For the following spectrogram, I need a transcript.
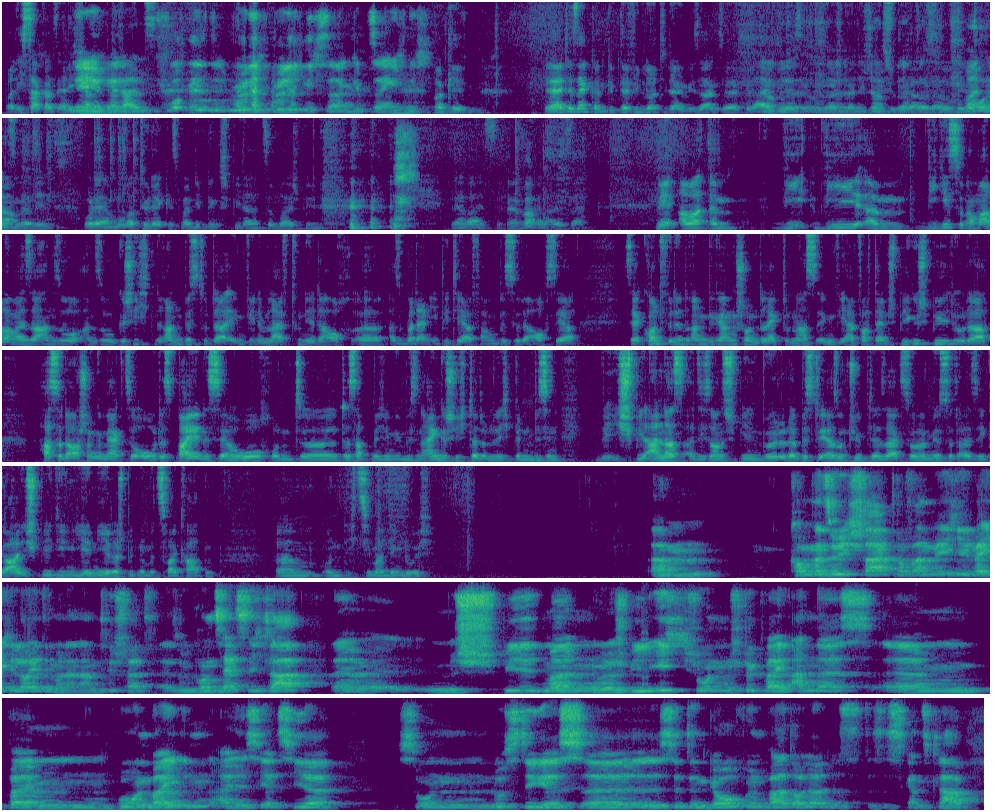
Weil ich sag ganz ehrlich, nee, ich habe äh, keins. Vorbild würde ich, würde ich nicht sagen, gibt es eigentlich nicht. Okay. Ja, hätte sein können. Gibt ja viele Leute, die da irgendwie sagen, so, ja, Phil Ivey ist irgendwie mein, habe Lieblingsspieler gedacht, oder Peter Holz so. Oder ja, Murat Tülek ist mein Lieblingsspieler zum Beispiel. Wer weiß. Wer weiß. Kann alles sein. Nee, aber ähm, wie, wie, ähm, wie gehst du normalerweise an so, an so Geschichten ran? Bist du da irgendwie in einem Live-Turnier da auch, äh, also bei deinen EPT-Erfahrungen, bist du da auch sehr, sehr confident rangegangen schon direkt und hast irgendwie einfach dein Spiel gespielt? Oder hast du da auch schon gemerkt, so, oh, das Bayern ist sehr hoch und äh, das hat mich irgendwie ein bisschen eingeschüchtert oder ich bin ein bisschen, ich spiele anders, als ich sonst spielen würde? Oder bist du eher so ein Typ, der sagt, so, mir ist das alles egal, ich spiele gegen jeden, jeder spielt nur mit zwei Karten ähm, und ich ziehe mein Ding durch? Ähm, kommt natürlich stark darauf an, welche, welche Leute man dann am Tisch hat. Also grundsätzlich klar äh, spielt man oder spiele ich schon ein Stück weit anders ähm, beim hohen Buy-In als jetzt hier so ein lustiges äh, Sit-and-Go für ein paar Dollar, das, das ist ganz klar.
